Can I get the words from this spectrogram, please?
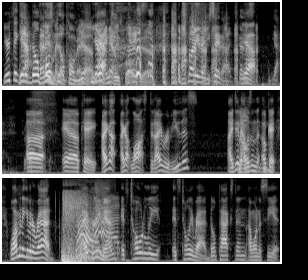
You're thinking Yeah, of Bill that is Pullman. Bill Pullman. Yeah. yeah, Yeah. I know. Baseball, That is- yeah. That's funny that you say that. Yeah. yeah. Uh, okay. I got I got lost. Did I review this? I didn't. I was in the okay. Well, I'm gonna give it a rad. I agree, man. It's totally it's totally rad. Bill Paxton. I want to see it.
